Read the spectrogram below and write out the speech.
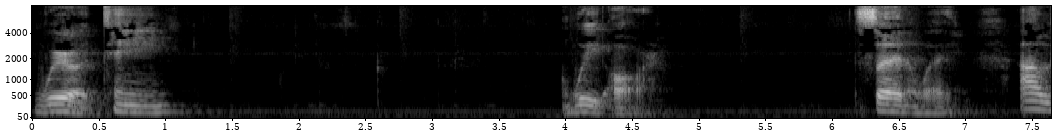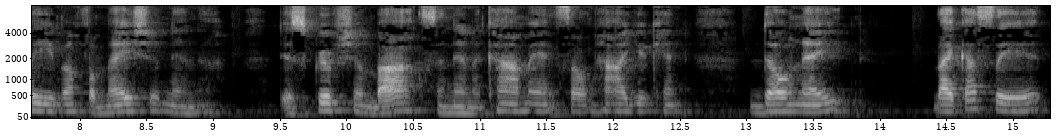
we're a team. We are. So anyway, I'll leave information in the description box and in the comments on how you can donate Like I said,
